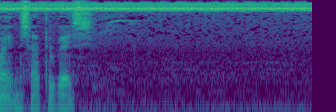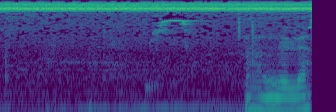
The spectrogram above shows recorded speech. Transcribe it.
poin satu guys. Alhamdulillah.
